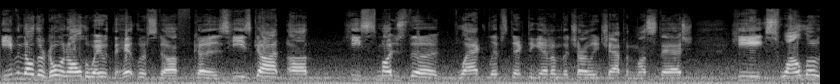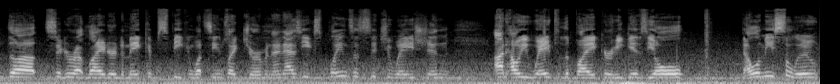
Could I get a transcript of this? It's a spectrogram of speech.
even though they're going all the way with the Hitler stuff, because he's got, uh, he smudged the black lipstick to give him the Charlie Chaplin mustache. He swallowed the cigarette lighter to make him speak in what seems like German, and as he explains the situation on how he waved to the biker, he gives the old Bellamy salute,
